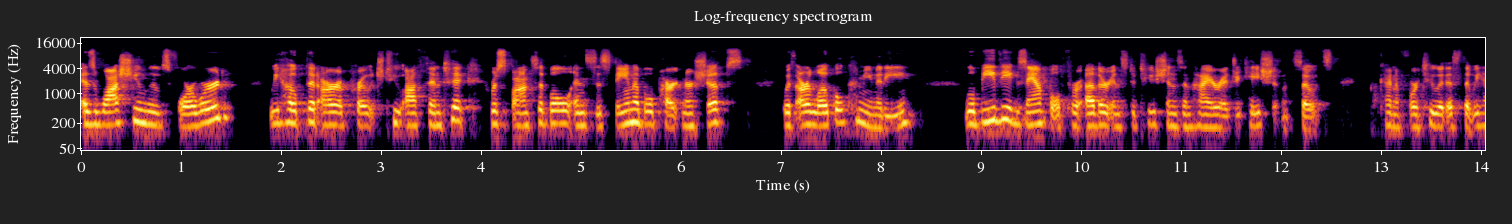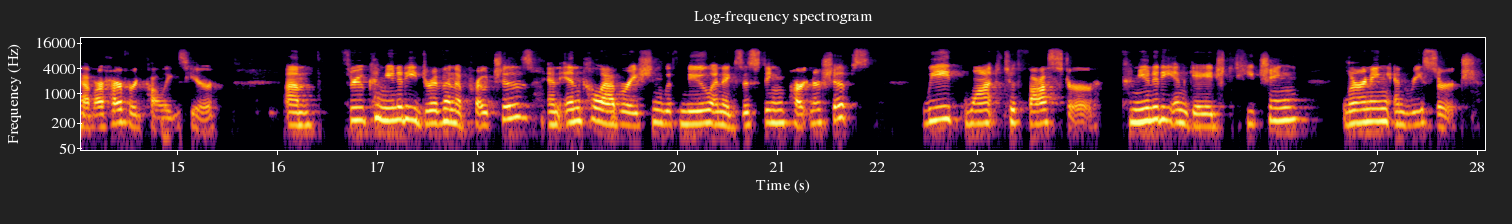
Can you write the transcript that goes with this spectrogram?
As WashU moves forward, we hope that our approach to authentic, responsible, and sustainable partnerships with our local community will be the example for other institutions in higher education. So it's kind of fortuitous that we have our Harvard colleagues here. Um, through community-driven approaches and in collaboration with new and existing partnerships, we want to foster community-engaged teaching, learning, and research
